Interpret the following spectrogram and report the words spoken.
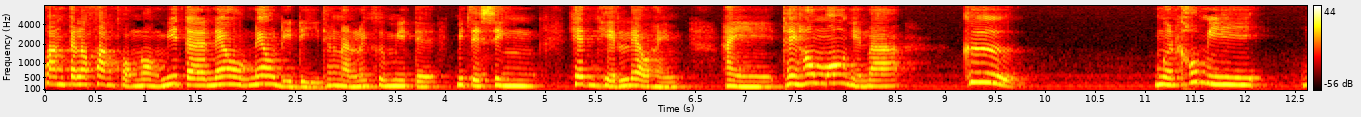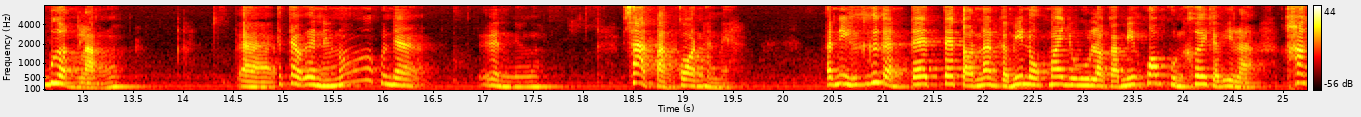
ฟังแต่ละฟังของน้องมีแต่แนวแนวดี ๆ ทั้งนั้นเลยคือมีแต่มีแต่สิ่งเห็นเห็นแล้วให้ให้ให้เฮามองเห็นว่า คือเหมือนเขามีเบื้องหลังอ่าพระเจ้าเอิ้นหยังเนาะคุณยาเอิ้นหยังชาติปางก่อนหั่นแหม อันนี้ก็คือกันแต่แต่ตอนนั้นก็มีนกมาอยู่แล้วก็มีความคุ้นเคยกับอีหละข้าง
